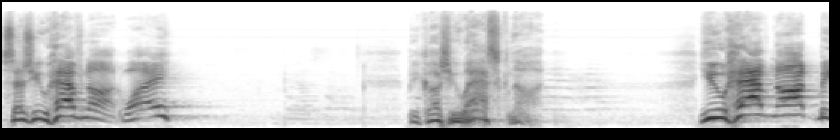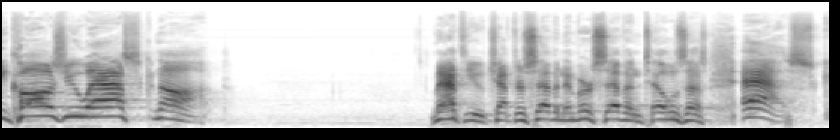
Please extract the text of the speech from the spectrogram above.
says, You have not. Why? Because you ask not. You have not because you ask not. Matthew chapter 7 and verse 7 tells us Ask,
